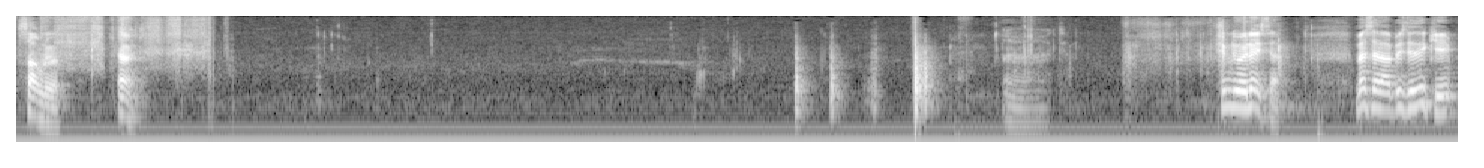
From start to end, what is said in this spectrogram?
sağlıyor. Evet. Şimdi öyleyse, mesela biz dedik ki,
